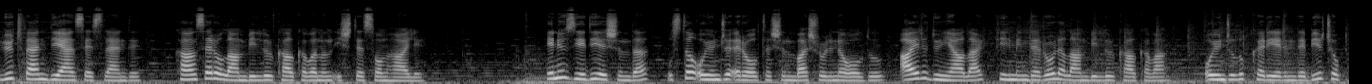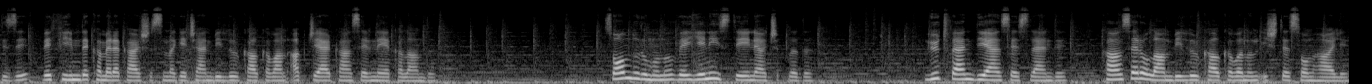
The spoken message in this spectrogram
Lütfen diyen seslendi. Kanser olan Billur Kalkavan'ın işte son hali. Henüz 7 yaşında, usta oyuncu Erol Taş'ın başrolüne olduğu Ayrı Dünyalar filminde rol alan Billur Kalkavan, oyunculuk kariyerinde birçok dizi ve filmde kamera karşısına geçen Billur Kalkavan akciğer kanserine yakalandı. Son durumunu ve yeni isteğini açıkladı. Lütfen diyen seslendi. Kanser olan Billur Kalkavan'ın işte son hali.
